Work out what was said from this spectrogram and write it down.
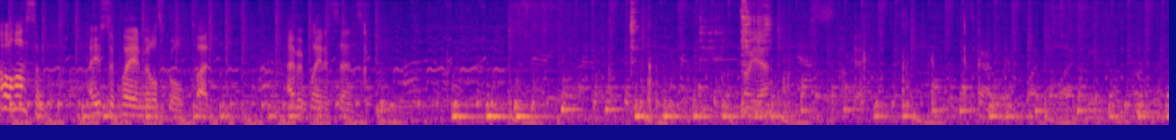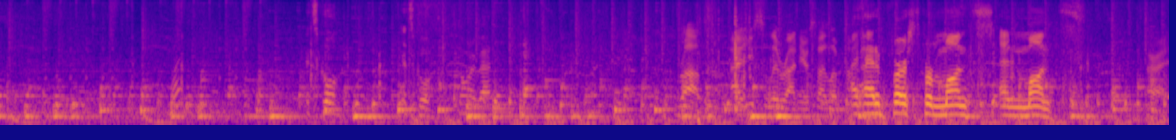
Oh, awesome. I used to play in middle school, but I haven't played it since. Cool. Don't worry about it. Rob, I used to live around here, so I love I had him first for months and months. All right.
